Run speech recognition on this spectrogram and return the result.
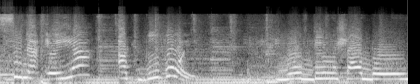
Sina Eya at Buboy. moody masyado.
